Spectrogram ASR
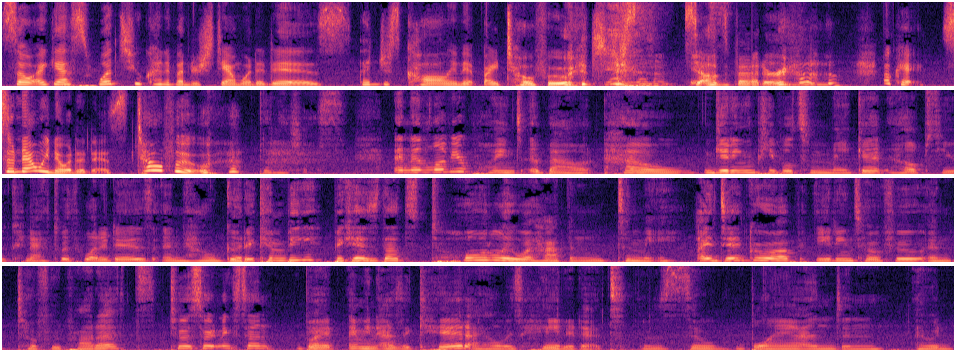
So I guess once you kind of understand what it is, then just calling it by tofu, it just sounds better. okay, so now we know what it is. Tofu. Delicious. And I love your point about how getting people to make it helps you connect with what it is and how good it can be, because that's totally what happened to me. I did grow up eating tofu and tofu products to a certain extent, but I mean, as a kid, I always hated it. It was so bland and I would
